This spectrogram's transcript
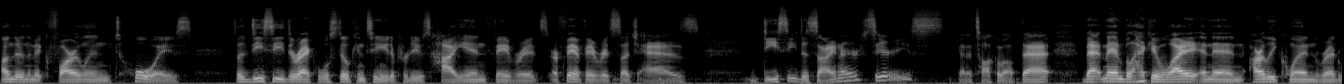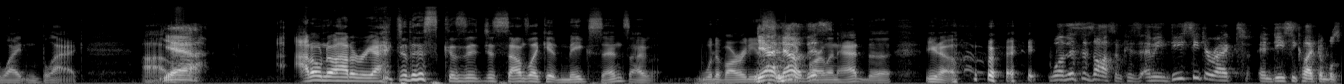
under the McFarlane Toys. So DC Direct will still continue to produce high-end favorites or fan favorites such as DC Designer series. Got to talk about that. Batman Black and White, and then Harley Quinn Red, White, and Black. Uh, yeah. I don't know how to react to this because it just sounds like it makes sense. I would have already Yeah, assumed no, this- McFarlane had the, you know, right? Well, this is awesome because I mean, DC Direct and DC Collectibles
